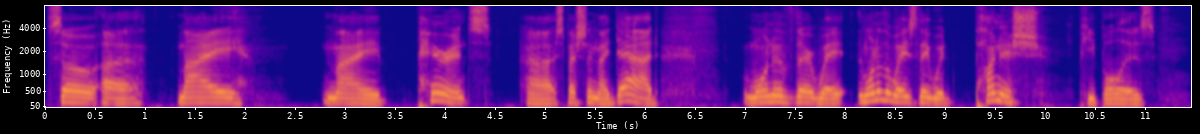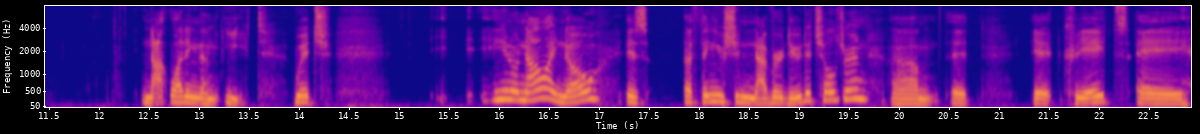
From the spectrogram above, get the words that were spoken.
So uh, my my parents, uh, especially my dad, one of their way one of the ways they would punish people is not letting them eat, which you know now I know is a thing you should never do to children. Um, it it creates a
